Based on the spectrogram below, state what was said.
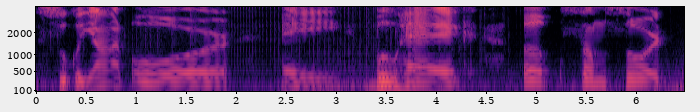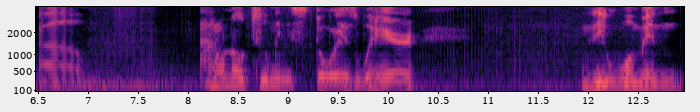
soucouyant or a boo hag of some sort? Um, I don't know too many stories where the woman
